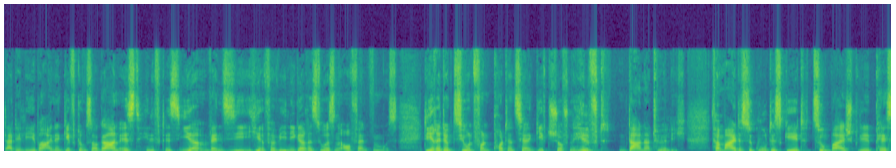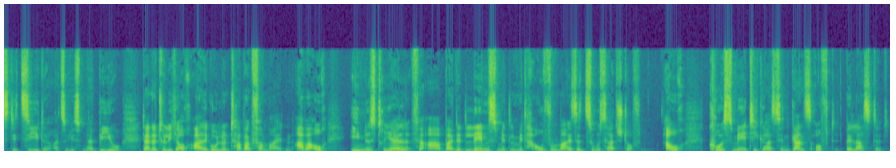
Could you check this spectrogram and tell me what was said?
Da die Leber ein Entgiftungsorgan ist, hilft es ihr, wenn sie hierfür weniger Ressourcen aufwenden muss. Die Reduktion von potenziellen Giftstoffen hilft da natürlich. Vermeide so gut es geht zum Beispiel Pestizide, also ist mehr Bio. Dann natürlich auch Alkohol und Tabak vermeiden, aber auch industriell verarbeitete Lebensmittel mit haufenweise Zusatzstoffen. Auch Kosmetika sind ganz oft belastet.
